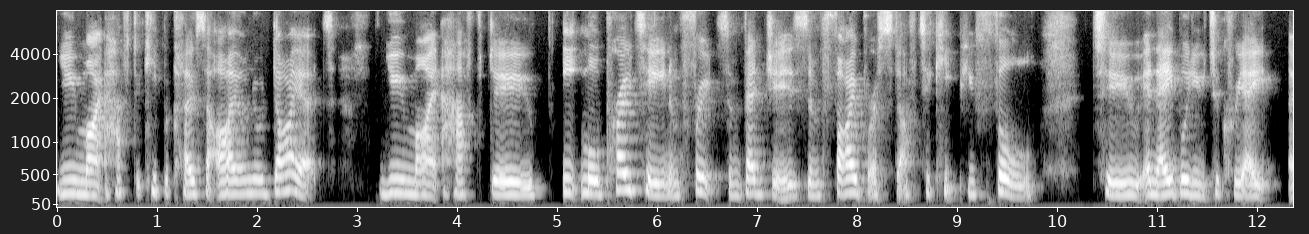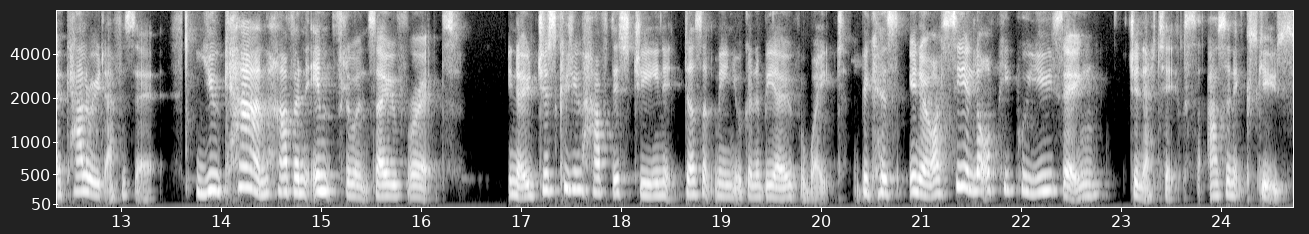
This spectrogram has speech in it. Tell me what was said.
you might have to keep a closer eye on your diet. You might have to eat more protein and fruits and veggies and fibrous stuff to keep you full, to enable you to create a calorie deficit. You can have an influence over it. You know, just because you have this gene, it doesn't mean you're going to be overweight. Because, you know, I see a lot of people using genetics as an excuse.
